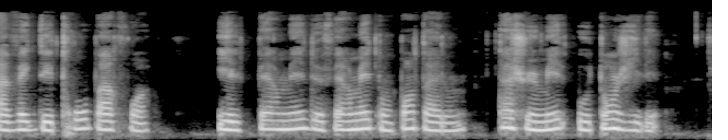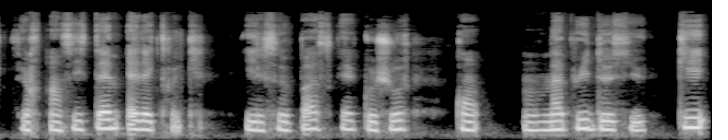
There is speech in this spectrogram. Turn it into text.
avec des trous parfois. Il permet de fermer ton pantalon, ta chemise ou ton gilet. Sur un système électrique. Il se passe quelque chose quand on appuie dessus. Qui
